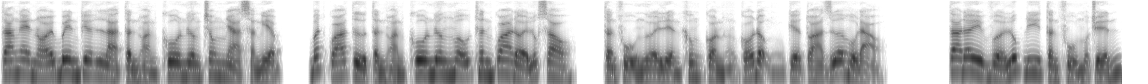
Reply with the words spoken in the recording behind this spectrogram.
ta nghe nói bên kia là tần hoàn cô nương trong nhà sản nghiệp, bất quá từ tần hoàn cô nương mẫu thân qua đời lúc sau, tần phủ người liền không còn có động kia tòa giữa hồ đảo. Ta đây vừa lúc đi tần phủ một chuyến,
